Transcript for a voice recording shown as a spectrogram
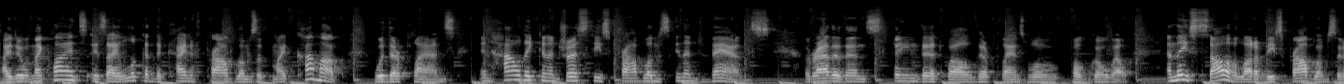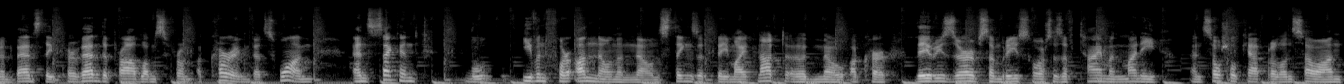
I do with my clients is I look at the kind of problems that might come up with their plans and how they can address these problems in advance rather than think that, well, their plans will, will go well. And they solve a lot of these problems in advance. They prevent the problems from occurring. That's one. And second, even for unknown unknowns, things that they might not uh, know occur, they reserve some resources of time and money and social capital and so on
